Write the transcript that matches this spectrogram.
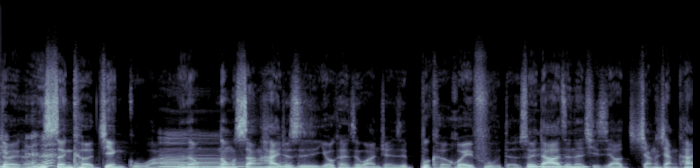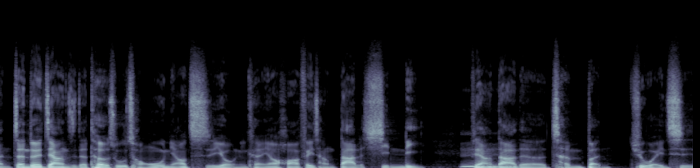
对，可能是深可见骨啊，嗯、那种那种伤害就是有可能是完全是不可恢复的。所以大家真的其实要想想看，针对这样子的特殊宠物，你要持有，你可能要花非常大的心力，非常大的成本。去维持，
